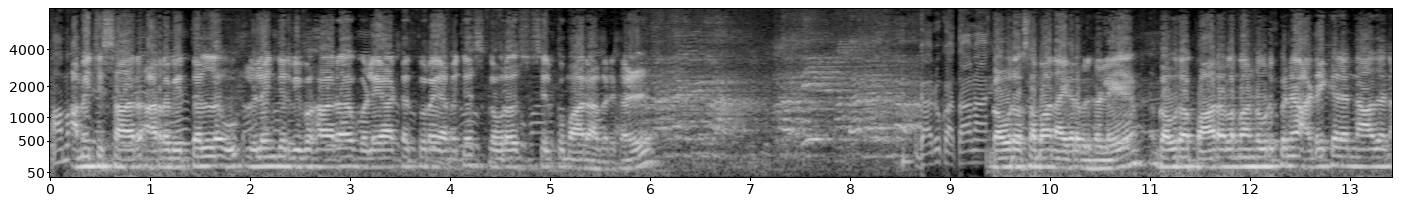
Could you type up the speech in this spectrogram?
අම அமைச்சு சார் அறிவித்தல் இளைஞர் விவகார விளையாட்டுத்துறை அமைச்சர் கௌரவ் சுசில்குமார் அவர்கள். கௌரவ சபாநாயகர் அவர்களே கௌரவ பாராளுமன்ற உறுப்பினர் அடைக்கலநாதன்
